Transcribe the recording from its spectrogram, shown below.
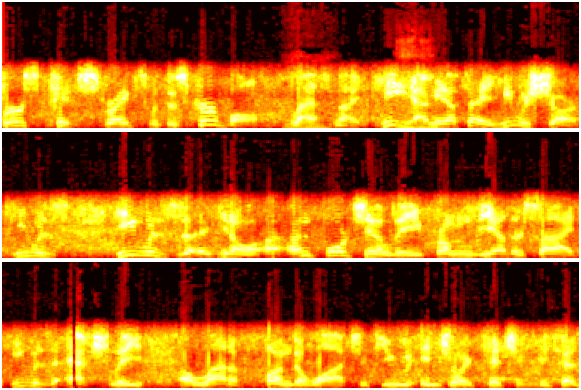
first pitch strikes with his curveball last night. He, I mean, I'll tell you, he was sharp. He was, he was, uh, you know, uh, unfortunately from the other side, he was actually a lot of fun to watch if you enjoy pitching because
